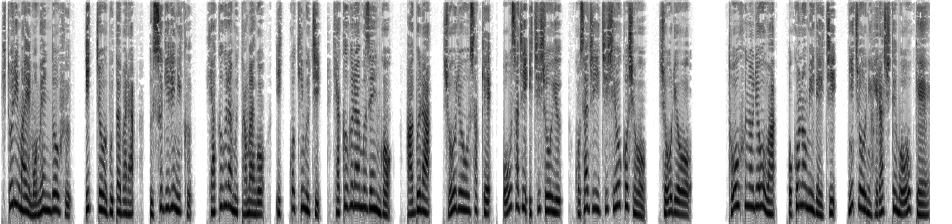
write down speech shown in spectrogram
一人前木綿豆腐、一丁豚バラ、薄切り肉、100g 卵、1個キムチ、100g 前後、油、少量酒、大さじ1醤油、小さじ1塩胡椒、少量。豆腐の量は、お好みで1、2丁に減らしても OK。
